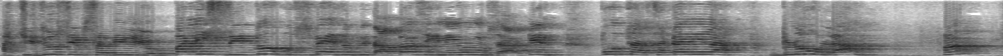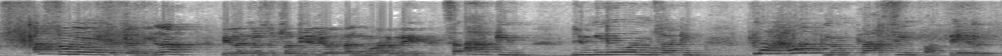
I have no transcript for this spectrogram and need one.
at si Joseph Sabilio, palis dito, busbe, dubitapang, siningon mo sa akin. Puta, sa kanila, blue lang. Ha? Aso lang sa kanila. Nila Joseph Sabilio at Almoralde. Sa akin, yung iniwan mo sa akin, lahat ng klaseng papel.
